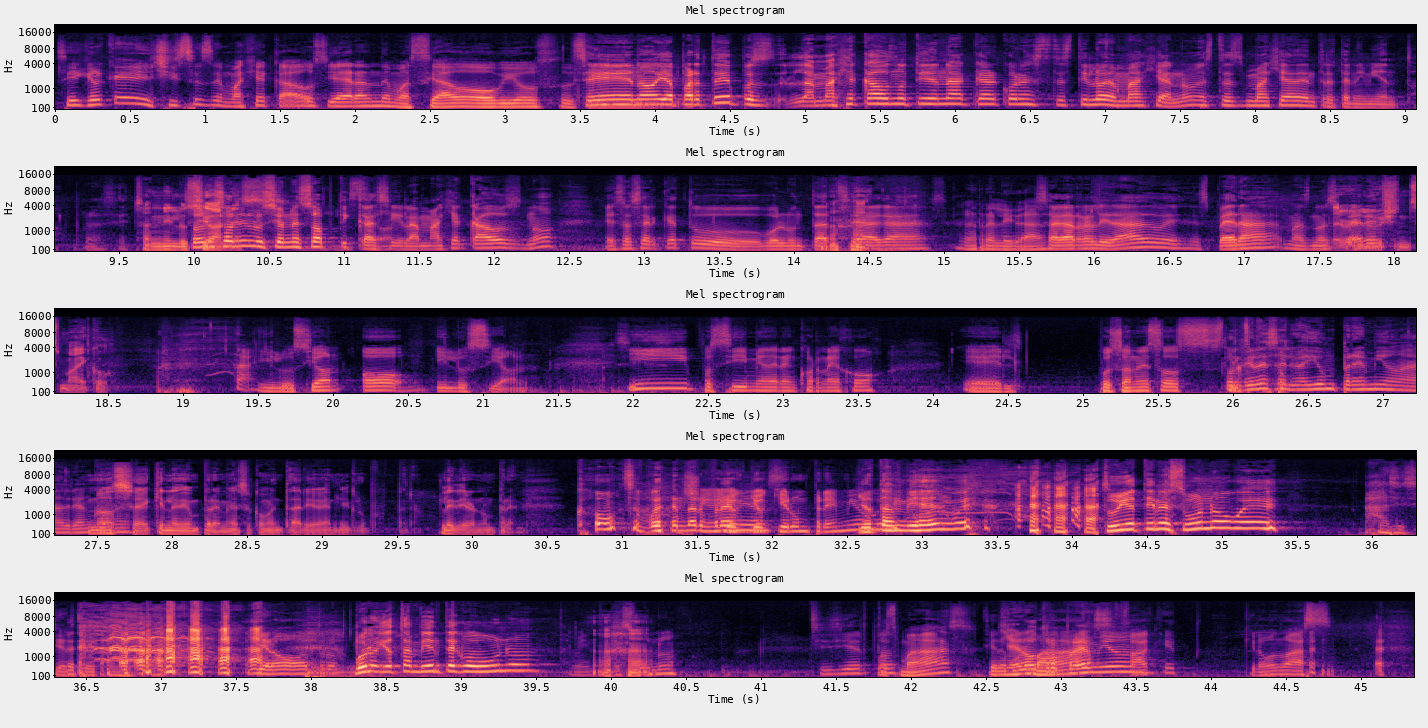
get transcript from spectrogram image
Sí, creo que chistes de magia caos ya eran demasiado obvios. así. Sí, no, y aparte, pues la magia caos no tiene nada que ver con este estilo de magia, ¿no? Esta es magia de entretenimiento, por así. Son ilusiones. son ilusiones ópticas y la magia caos, ¿no? Es hacer que tu voluntad se haga, realidad. se haga realidad, güey. Espera, más no illusions, Michael. ilusión o ilusión. Y pues sí, mi Adrián Cornejo, el, pues son esos... ¿Por qué le salió ahí un premio a Adrián No Correa? sé quién le dio un premio a ese comentario en el grupo, pero le dieron un premio. ¿Cómo se pueden dar Ah, Yo- premios? Yo, quiero un premio. Yo güey. también, güey. Tú ya tienes uno, güey. Ah, sí, cierto. quiero otro. Bueno, yo también tengo uno. También tienes Ajá. uno. Sí, cierto. Pues más. Queremos Quiero otro premio. Fuck it. Queremos más.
